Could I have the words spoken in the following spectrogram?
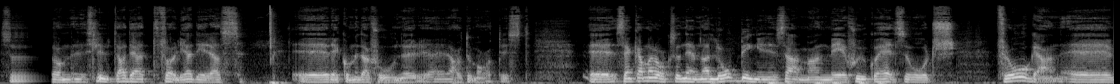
som slutade att följa deras eh, rekommendationer eh, automatiskt. Eh, sen kan man också nämna lobbyingen i samband med sjuk och hälsovårds frågan. Eh,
